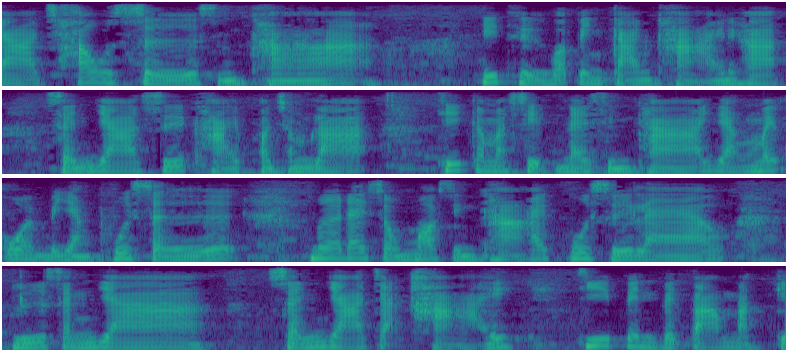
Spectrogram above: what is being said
ญาเช่าซื้อสินค้า ที่ถือว่าเป็นการขายนะคะ สัญญาซื้อขายผ่อนชำระ ที่กรรมสิทธิ์ในสินค้ายังไม่โอนไปอย่างผู้ซื้อ เมื่อได้ส่งมอบสินค้าให้ผู้ซื้อแล้ว หรือสัญญา สัญญาจะขายที่เป็นไปตามหลักเก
